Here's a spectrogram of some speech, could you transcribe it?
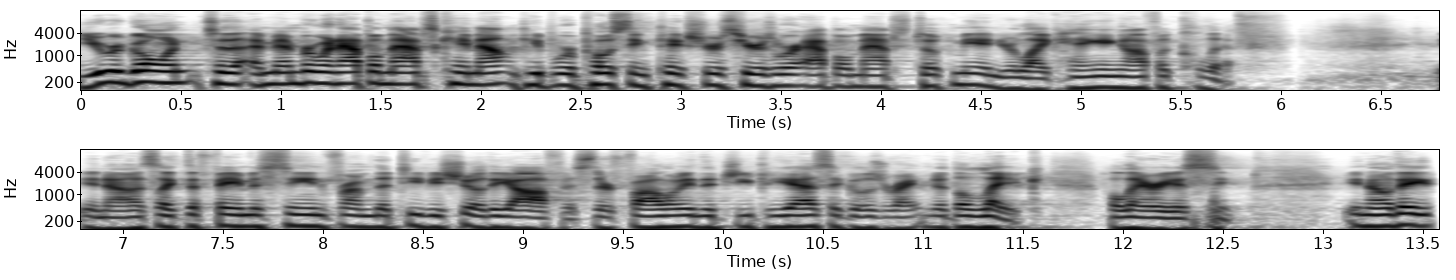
You were going to, the, I remember when Apple Maps came out and people were posting pictures, here's where Apple Maps took me, and you're like hanging off a cliff. You know, it's like the famous scene from the TV show The Office. They're following the GPS, it goes right into the lake. Hilarious scene. You know, they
